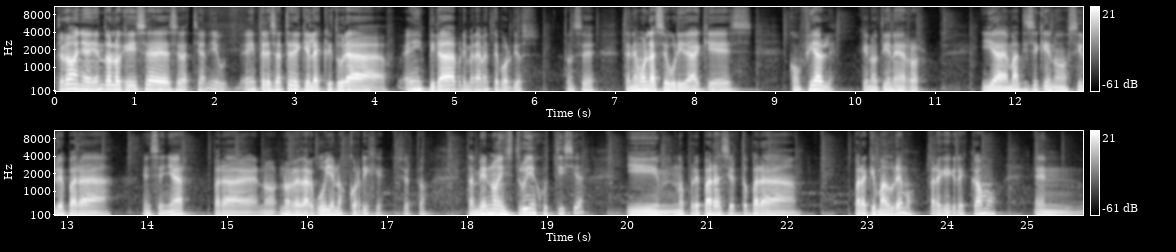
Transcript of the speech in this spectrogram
Claro, añadiendo a lo que dice Sebastián, y es interesante de que la escritura es inspirada primeramente por Dios. Entonces, tenemos la seguridad que es confiable, que no tiene error. Y además dice que nos sirve para enseñar, para no- nos redarguye, nos corrige, ¿cierto? También nos instruye en justicia y nos prepara, ¿cierto?, para, para que maduremos, para que crezcamos en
